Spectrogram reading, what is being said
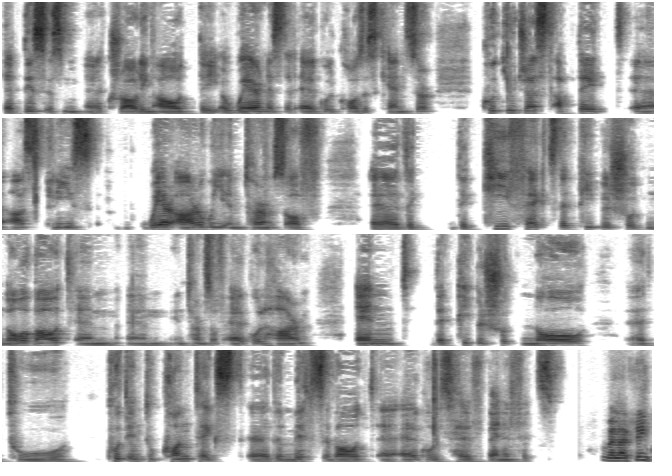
that this is crowding out the awareness that alcohol causes cancer. Could you just update us, please, where are we in terms of uh, the the key facts that people should know about um, um, in terms of alcohol harm, and that people should know uh, to put into context uh, the myths about uh, alcohol's health benefits. Well, I think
